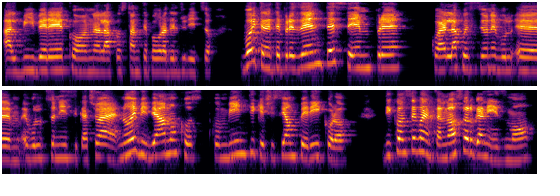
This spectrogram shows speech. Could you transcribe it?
al vivere con la costante paura del giudizio. Voi tenete presente sempre quella questione evol- eh, evoluzionistica, cioè noi viviamo cos- convinti che ci sia un pericolo, di conseguenza il nostro organismo,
